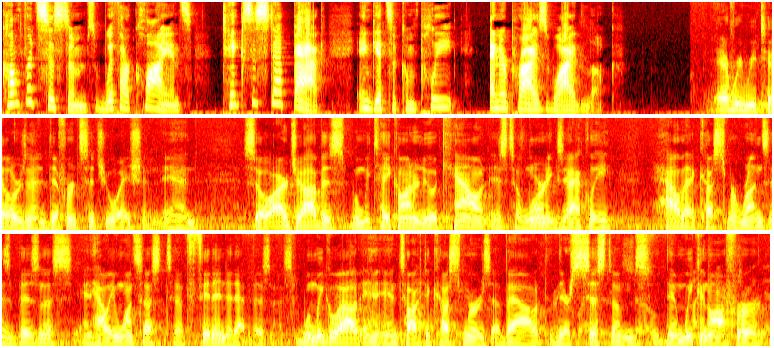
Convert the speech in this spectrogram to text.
Comfort Systems with our clients takes a step back and gets a complete enterprise wide look. Every retailer is in a different situation and so our job is when we take on a new account is to learn exactly how that customer runs his business and how he wants us to fit into that business. When we go out and, and talk to customers about their systems, then we can offer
